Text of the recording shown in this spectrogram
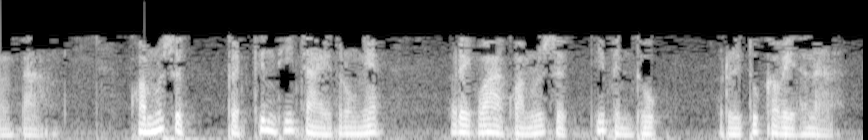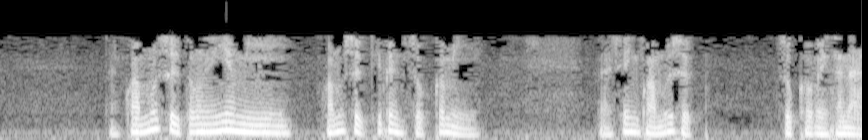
ต่างๆ ความรู้สึกเกิดขึ้นที่ใจตรงเนี้ยเรียกว่าความรู้สึกที่เป็นทุกข์หรือทุกขเวทนา ความรู้สึกตรงนี้ยังมีความรู้สึกที่เป็นสุขก็มีนะเช่นความรู้สึกสุขเวทนา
